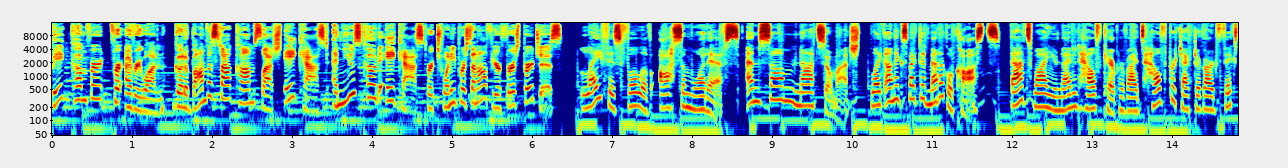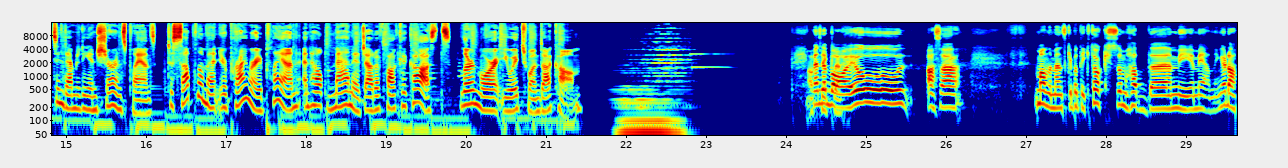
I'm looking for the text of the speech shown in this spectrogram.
Big comfort for everyone. Go to bombas.com slash ACAST and use code ACAST for 20% off your first purchase. Life is full of awesome what ifs, and some not so much, like unexpected medical costs. That's why United Healthcare provides Health Protector Guard fixed indemnity insurance plans to supplement your primary plan and help manage out of pocket costs. Learn more at uh1.com. Men det var jo altså mannemennesker på TikTok som hadde mye meninger, da.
